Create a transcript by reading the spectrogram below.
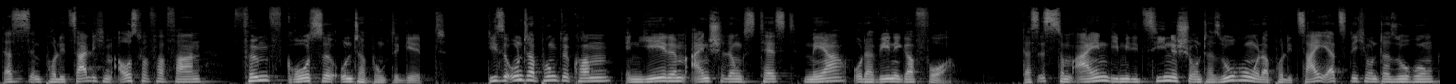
dass es im polizeilichen Auswahlverfahren fünf große Unterpunkte gibt. Diese Unterpunkte kommen in jedem Einstellungstest mehr oder weniger vor. Das ist zum einen die medizinische Untersuchung oder polizeiärztliche Untersuchung,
